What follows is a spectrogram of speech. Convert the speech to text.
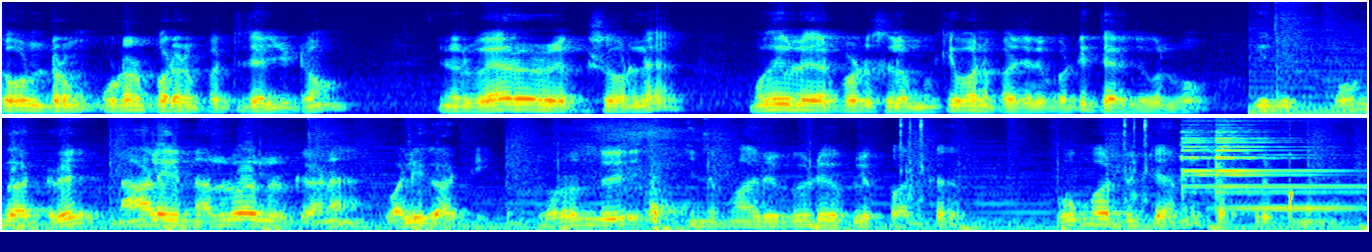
தோன்றும் உடற்பருவை பற்றி தெரிஞ்சிட்டோம் இன்னொரு வேறொரு எபிசோடில் முதுகில் ஏற்படும் சில முக்கியமான பிரச்சனை பற்றி தெரிந்து கொள்வோம். இது பூங்காற்று நாளைய நல்வாழ்வுக்கான வழிகாட்டி. தொடர்ந்து இந்த மாதிரி வீடியோக்களை பார்க்க பூங்காற்று சேனல் சப்ஸ்கிரைப் பண்ணுங்கள்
